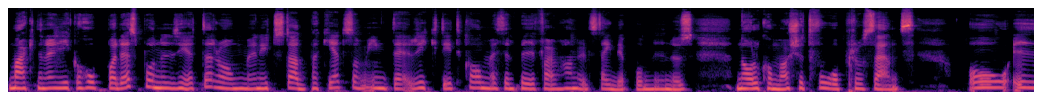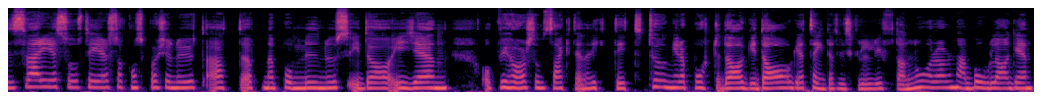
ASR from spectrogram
Marknaden gick och hoppades på nyheter om ett nytt stödpaket som inte riktigt kom. S&P 500 stängde på minus 0,22 procent. Och I Sverige så ser Stockholmsbörsen ut att öppna på minus idag igen. Och Vi har som sagt en riktigt tung rapportdag idag. Jag tänkte att vi skulle lyfta några av de här bolagen.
